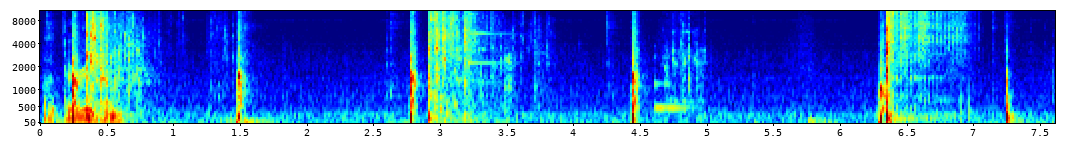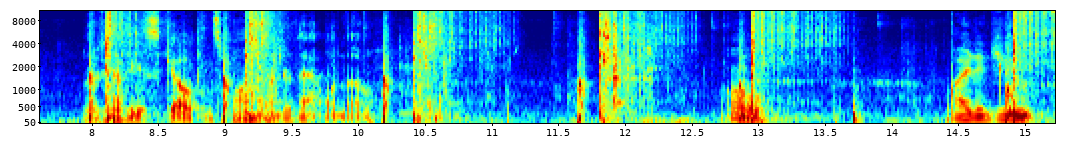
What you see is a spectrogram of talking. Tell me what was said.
But there isn't. There's gotta be a skeleton spawner under that one, though. Oh. Why did you...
